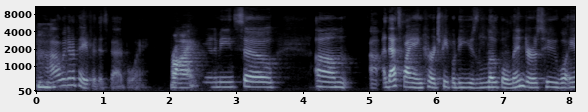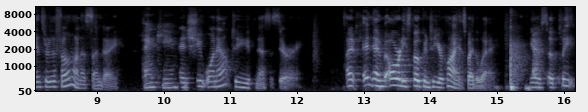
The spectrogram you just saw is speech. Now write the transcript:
Mhm. how are we going to pay for this bad boy? Right. You know what I mean? So um, uh, that's why I encourage people to use local lenders who will answer the phone on a Sunday Thank you. and shoot one out to you if necessary. I, and and I've already spoken to your clients, by the way. You know, so please,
